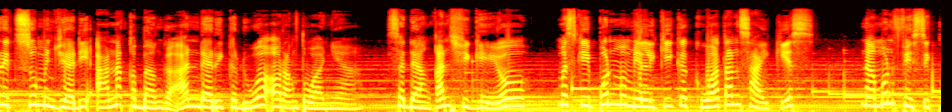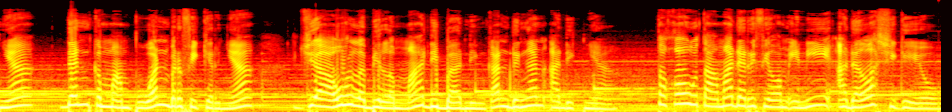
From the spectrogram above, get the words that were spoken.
Ritsu menjadi anak kebanggaan dari kedua orang tuanya. Sedangkan Shigeo, meskipun memiliki kekuatan psikis, namun fisiknya dan kemampuan berpikirnya jauh lebih lemah dibandingkan dengan adiknya. Tokoh utama dari film ini adalah Shigeo.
